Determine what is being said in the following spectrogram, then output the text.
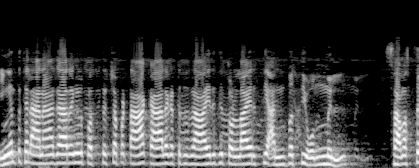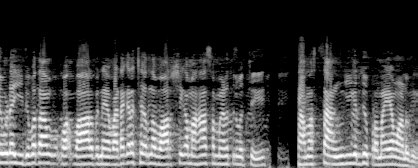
ഇങ്ങനത്തെ ചില അനാചാരങ്ങൾ പ്രത്യക്ഷപ്പെട്ട ആ കാലഘട്ടത്തിൽ ആയിരത്തി തൊള്ളായിരത്തി അൻപത്തി ഒന്നിൽ സമസ്തയുടെ ഇരുപതാം പിന്നെ വടകര ചേർന്ന വാർഷിക മഹാസമ്മേളനത്തിൽ വെച്ച് സമസ്ത അംഗീകരിച്ച പ്രമേയമാണിത്.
